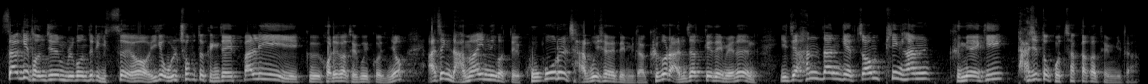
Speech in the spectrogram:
싸게 던지는 물건들이 있어요. 이게 올 초부터 굉장히 빨리 그 거래가 되고 있거든요. 아직 남아 있는 것들, 그거를 잡으셔야 됩니다. 그걸 안 잡게 되면은 이제 한 단계 점핑한 금액이 다시 또 고착화가 됩니다.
